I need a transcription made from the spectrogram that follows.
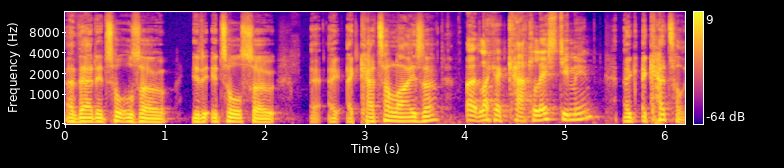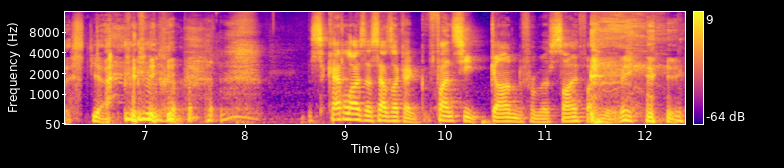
and that it's also it, it's also a, a catalyzer, uh, like a catalyst. You mean a, a catalyst? Yeah. It's a catalyzer sounds like a fancy gun from a sci-fi movie.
